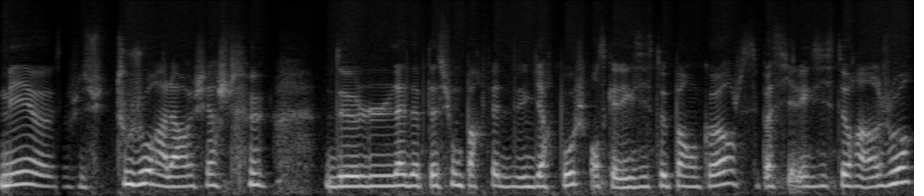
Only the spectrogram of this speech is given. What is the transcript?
Mais euh, je suis toujours à la recherche de, de l'adaptation parfaite d'Edgar Poe, je pense qu'elle n'existe pas encore, je ne sais pas si elle existera un jour.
